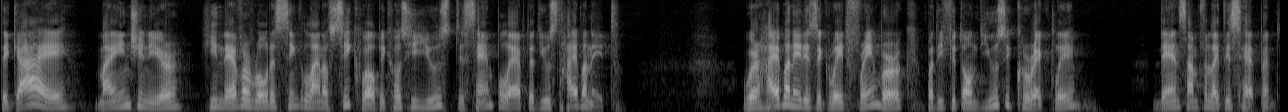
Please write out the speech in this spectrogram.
The guy, my engineer, he never wrote a single line of SQL because he used the sample app that used Hibernate where Hibernate is a great framework, but if you don't use it correctly, then something like this happened.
